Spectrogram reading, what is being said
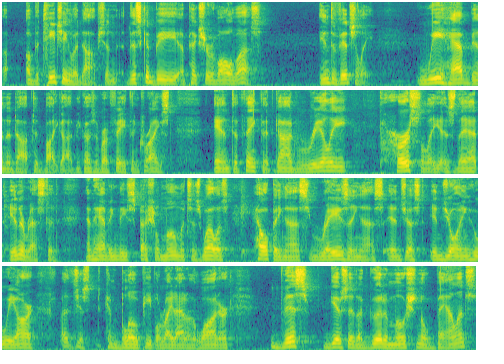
uh, of the teaching of adoption, this could be a picture of all of us individually. We have been adopted by God because of our faith in Christ. And to think that God really personally is that interested in having these special moments as well as helping us, raising us, and just enjoying who we are, uh, just can blow people right out of the water. This gives it a good emotional balance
